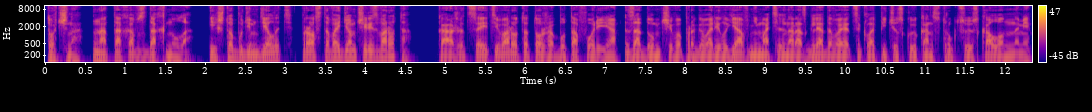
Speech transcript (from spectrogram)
Точно. Натаха вздохнула. «И что будем делать? Просто войдем через ворота?» «Кажется, эти ворота тоже бутафория», — задумчиво проговорил я, внимательно разглядывая циклопическую конструкцию с колоннами.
